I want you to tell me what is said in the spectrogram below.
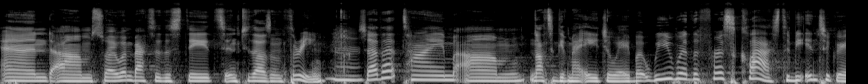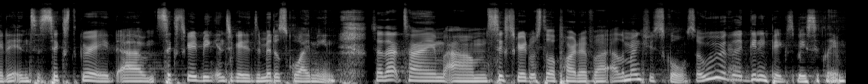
And um, so I went back to the States in 2003. So at that time, um, not to give my age away, but we were the first class to be integrated into sixth grade, um, sixth grade being integrated into middle school, I mean. So at that time, um, sixth grade was still a part of uh, elementary school. So we were the guinea pigs, basically.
